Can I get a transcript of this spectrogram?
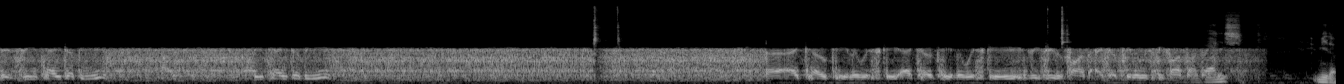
Bravo radio. It's much easier when people don't talk over. Thank you very much. You're 5-9 and wish you a good day, 7-3. VKW. Is VKW? VKW? Uh, Echo Kilo Whiskey, Echo Kilo Whiskey, 305, Echo Kilo Whiskey 5 Companys, mira,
